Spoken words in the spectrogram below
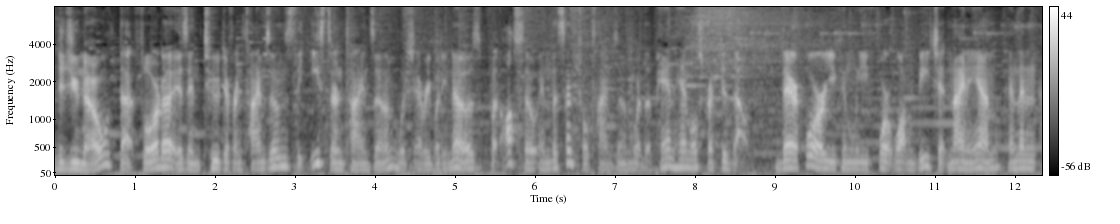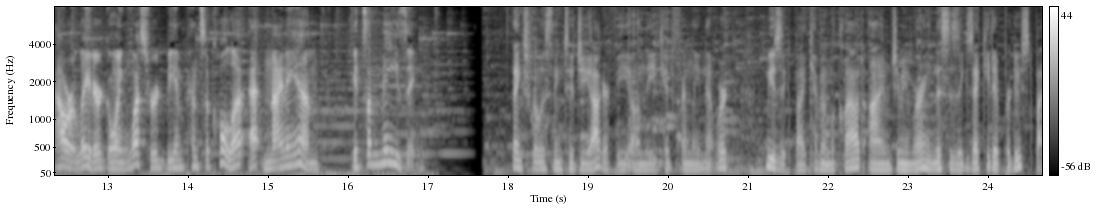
Did you know that Florida is in two different time zones? The Eastern time zone, which everybody knows, but also in the Central time zone where the panhandle stretches out. Therefore, you can leave Fort Walton Beach at 9 a.m. and then an hour later going westward be in Pensacola at 9 a.m. It's amazing. Thanks for listening to Geography on the Kid Friendly Network. Music by Kevin MacLeod. I'm Jimmy Murray, and this is executive produced by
